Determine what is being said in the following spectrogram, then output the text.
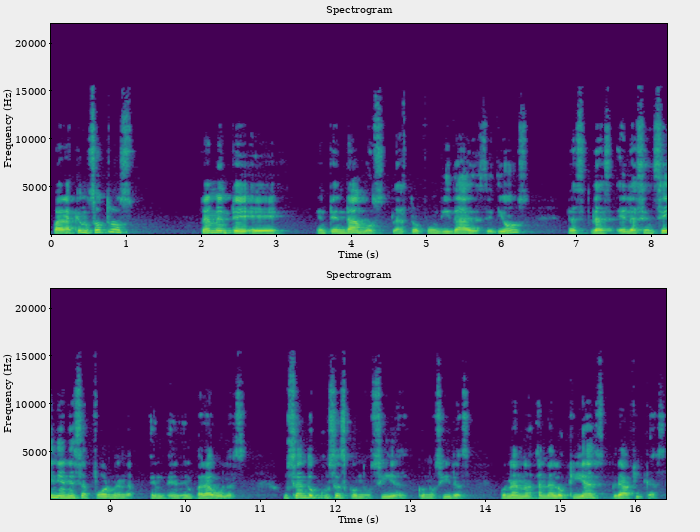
para que nosotros realmente eh, entendamos las profundidades de Dios, las, las, eh, enseña en esa forma, en, en, parábolas, usando cosas conocidas, conocidas con analogías gráficas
